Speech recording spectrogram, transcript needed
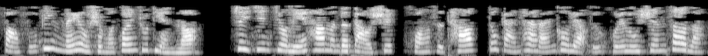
仿佛并没有什么关注点了。最近就连他们的导师黄子韬都感叹玩够了的回炉深造了。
